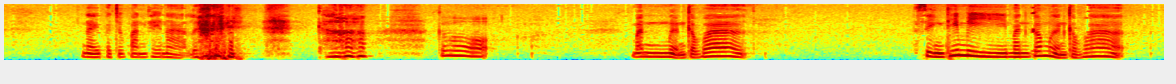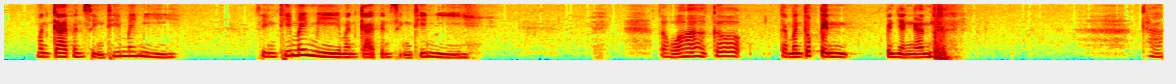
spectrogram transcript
ๆ ในปัจจุบันขณะเลยค่ะก็มันเหมือนกับว่า สิ่งที่มีมันก็เหมือนกับว่า มันกลายเป็นสิ่งที่ไม่มี สิ่งที่ไม่มีมันกลายเป็นสิ่งที่มี แต่ว่าก็แต่มันก็เป็นเป็นอย่างนั้น ค่ะ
